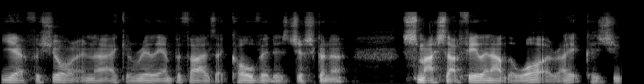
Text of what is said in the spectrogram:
yeah for sure and i can really empathize that covid is just gonna smash that feeling out the water right? Because you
